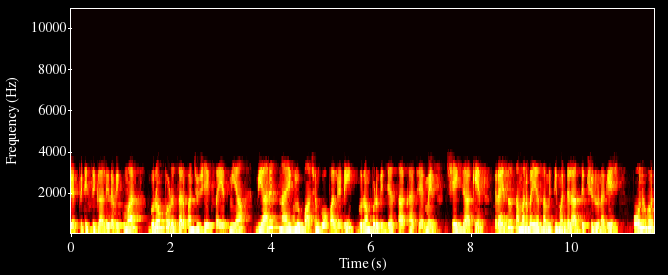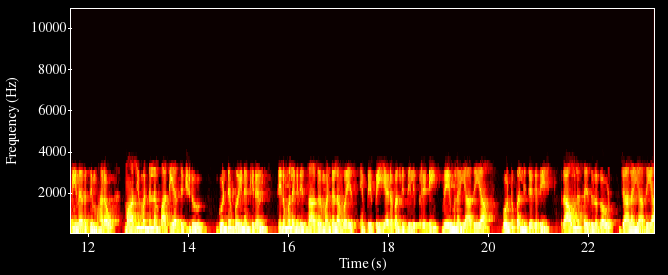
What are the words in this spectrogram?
జడ్పీటీసీ గాలి రవికుమార్ గురంపొడు సర్పంచ్ షేక్ సయ్యద్ మియా బీఆర్ఎస్ నాయకులు పాషం గోపాల్ రెడ్డి గురంపొడు విద్యాశాఖ చైర్మన్ షేక్ జాకీర్ రైతు సమన్వయ సమితి మండల అధ్యక్షుడు నగేష్ పోనుగోటి నరసింహారావు మాజీ మండలం పార్టీ అధ్యక్షుడు గుండెపోయిన కిరణ్ తిరుమలగిరి సాగర్ మండలం vice MPP Edavalli Dilip Reddy Vemula Yadaiah Boddupalli Jagadish Ravula Saidulu Goud Jala Yadaiah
